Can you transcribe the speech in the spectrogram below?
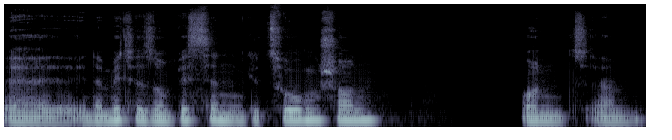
äh, in der Mitte so ein bisschen gezogen schon. Und ähm,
